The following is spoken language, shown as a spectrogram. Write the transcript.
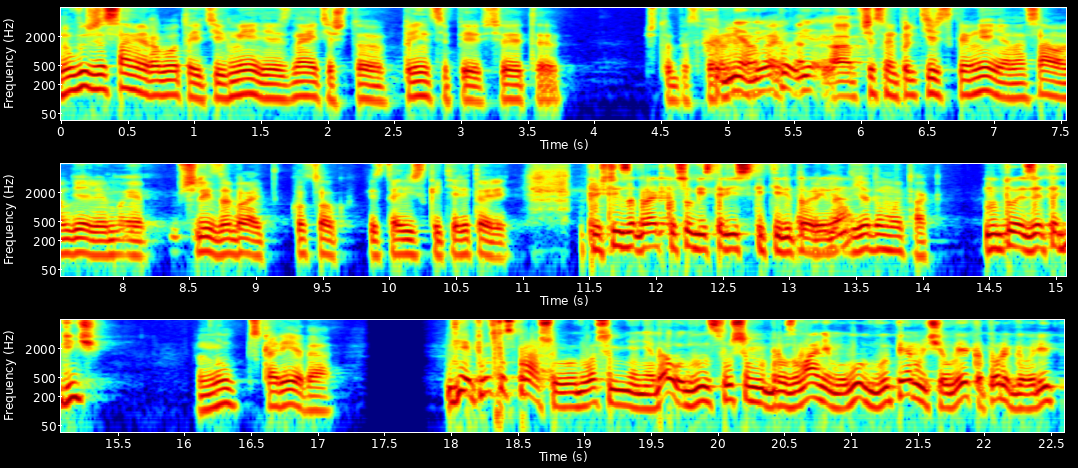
Ну, вы же сами работаете в медиа, знаете, что, в принципе, все это, чтобы сформировать ну я- я- общественно-политическое мнение, на самом деле мы шли забрать кусок исторической территории. Пришли забрать кусок исторической территории, я, да? я думаю, так. Ну, то есть, это дичь? Ну, скорее, да. Не, я просто спрашиваю вот ваше мнение, да, вот вы с высшим образованием, вы, вы первый человек, который говорит,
